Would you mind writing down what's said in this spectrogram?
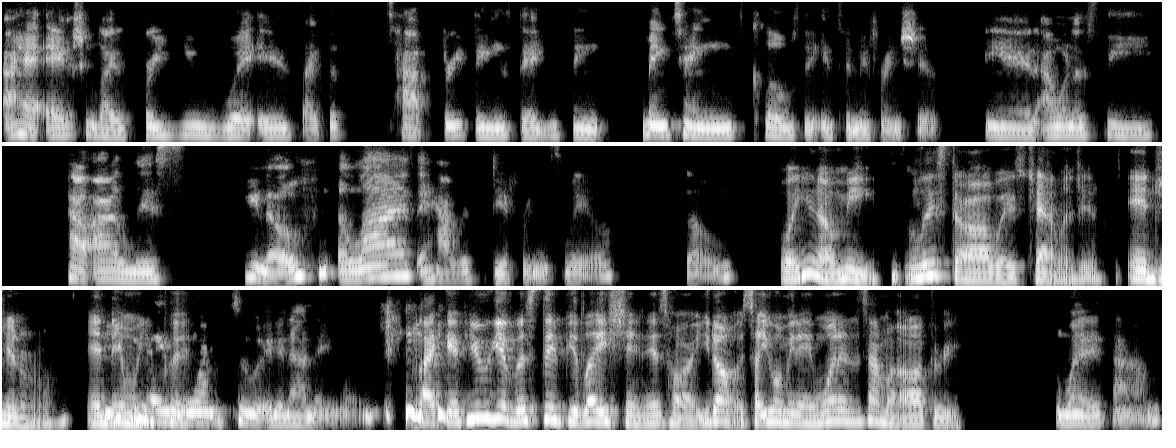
I had asked you like for you, what is like the top three things that you think maintains close and intimate friendship? And I want to see how our list, you know, aligns and how it's different as well. So well, you know me, lists are always challenging in general. And then when you put one to it, and I name one. like if you give a stipulation, it's hard. You don't. So you want me to name one at a time or all three? One at a time.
